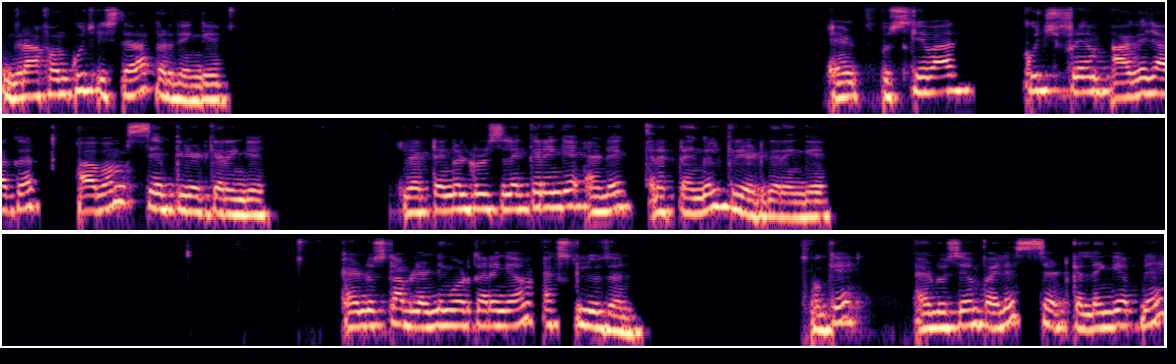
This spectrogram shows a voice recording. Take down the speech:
ग्राफ हम कुछ इस तरह कर देंगे। एंड उसके बाद कुछ फ्रेम आगे जाकर अब हम सेप क्रिएट करेंगे। रेक्टेंगल टूल सेलेक्ट करेंगे एंड एक रेक्टेंगल क्रिएट करेंगे। एंड उसका ब्लेंडिंग मोड करेंगे हम एक्सक्लूजन ओके एंड उसे हम पहले सेट कर लेंगे अपने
